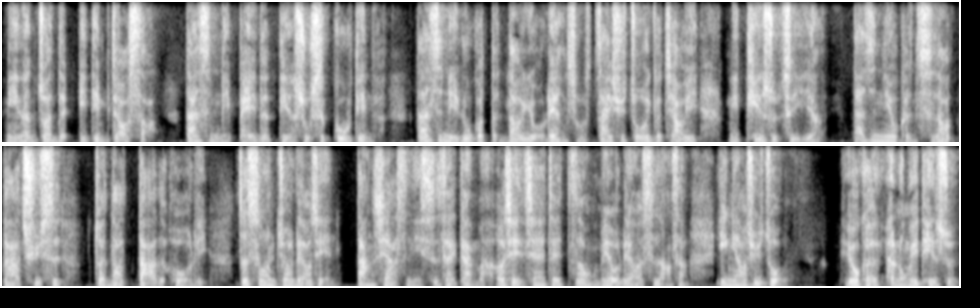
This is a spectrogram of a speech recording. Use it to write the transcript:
你能赚的一定比较少，但是你赔的点数是固定的。但是你如果等到有量的时候再去做一个交易，你停损是一样，但是你有可能吃到大趋势，赚到大的获利。这时候你就要了解当下是你是在干嘛，而且你现在在这种没有量的市场上硬要去做，有可能很容易停损。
